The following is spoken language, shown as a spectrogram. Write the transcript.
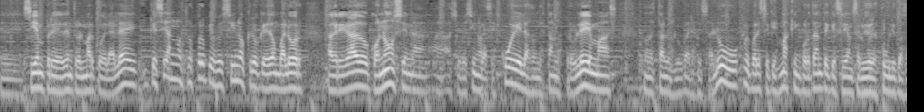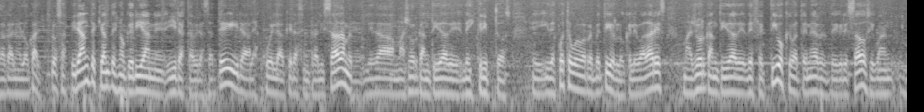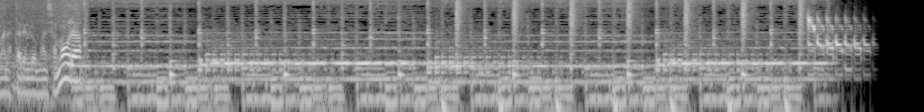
Eh, siempre dentro del marco de la ley, que sean nuestros propios vecinos, creo que da un valor agregado, conocen a, sus vecinos las escuelas, donde están los problemas, donde están los lugares de salud. Me parece que es más que importante que sean servidores públicos acá en lo local. Los aspirantes que antes no querían eh, ir hasta Verazate, ir a la escuela que era centralizada, le da mayor cantidad de, inscriptos. Eh, y después te vuelvo a repetir, lo que le va a dar es mayor cantidad de, efectivos que va a tener de egresados y van, van a estar en Loma de Zamora.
